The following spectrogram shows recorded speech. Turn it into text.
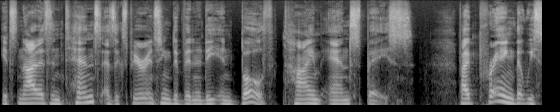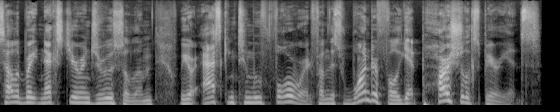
it's not as intense as experiencing divinity in both time and space. By praying that we celebrate next year in Jerusalem, we are asking to move forward from this wonderful yet partial experience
